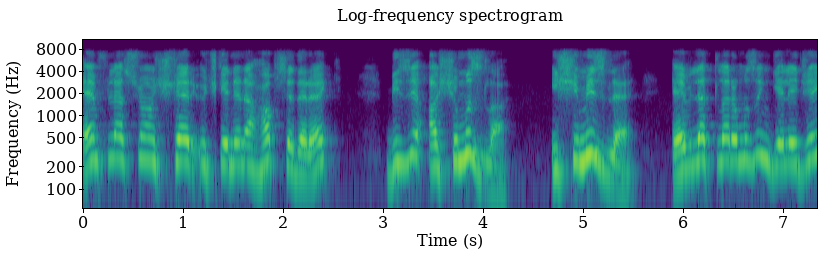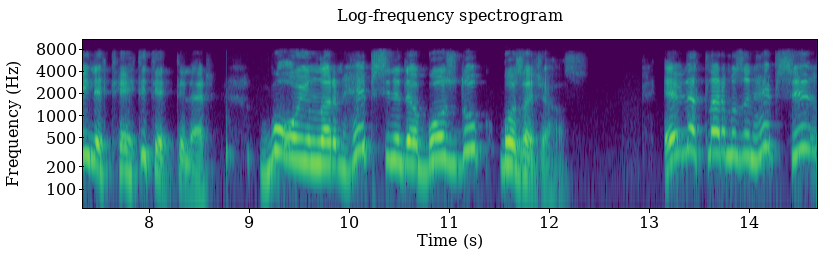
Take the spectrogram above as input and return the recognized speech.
enflasyon şer üçgenine hapsederek bizi aşımızla, işimizle, evlatlarımızın geleceğiyle tehdit ettiler. Bu oyunların hepsini de bozduk, bozacağız. Evlatlarımızın hepsi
